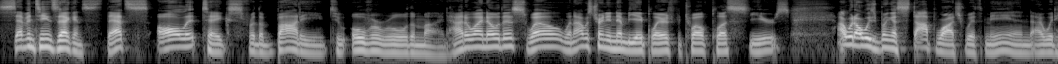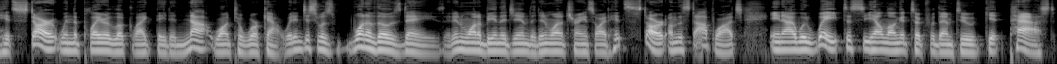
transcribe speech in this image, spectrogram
17 seconds. That's all it takes for the body to overrule the mind. How do I know this? Well, when I was training NBA players for 12 plus years, I would always bring a stopwatch with me and I would hit start when the player looked like they did not want to work out. It just was one of those days. They didn't want to be in the gym, they didn't want to train. So I'd hit start on the stopwatch and I would wait to see how long it took for them to get past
